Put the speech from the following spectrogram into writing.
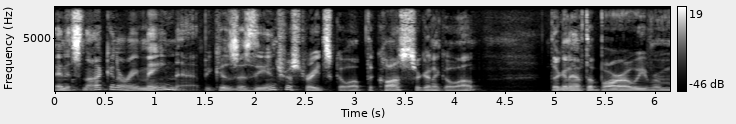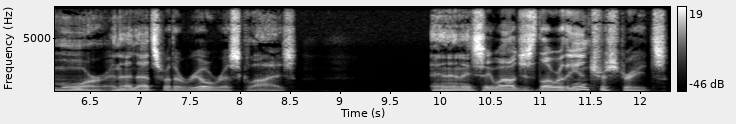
And it's not going to remain that because as the interest rates go up, the costs are going to go up. They're going to have to borrow even more. And then that's where the real risk lies. And then they say, well, just lower the interest rates.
